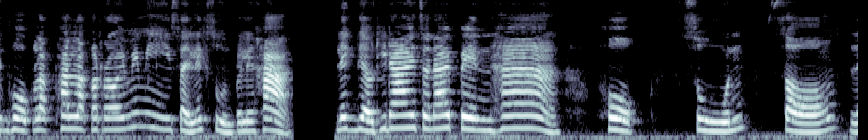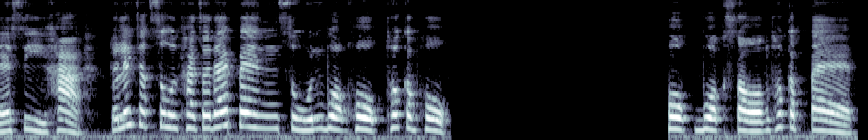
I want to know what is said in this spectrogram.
56 หลักพันหลักร้อยไม่มีใส่เลขศูนย์ไปเลยค่ะ เลขเดี่ยวที่ได้จะได้เป็น 5 6 0 2 และ 4 ค่ะ ตัวเลขจากสูตรค่ะจะได้เป็น 0 บวก 6 เท่ากับ 6 6 บวก 2 เท่ากับ 8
